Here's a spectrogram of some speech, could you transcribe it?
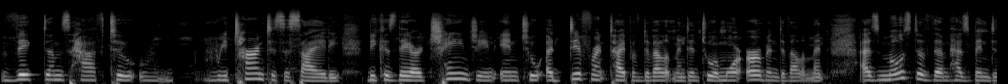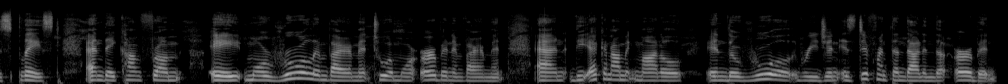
Victims have to return to society because they are changing into a different type of development, into a more urban development, as most of them has been displaced and they come from a more rural environment to a more urban environment. And the economic model in the rural region is different than that in the urban.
